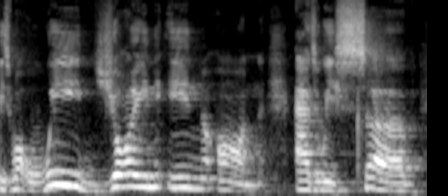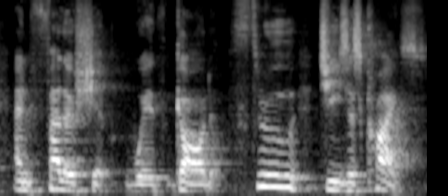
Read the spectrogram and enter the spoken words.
is what we join in on as we serve and fellowship with God through Jesus Christ.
